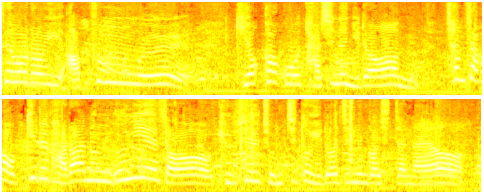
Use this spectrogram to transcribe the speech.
세월호의 아픔을 기억하고 다시는 이런 참사가 없기를 바라는 의미에서 교실 존치도 이루어지는 것이잖아요.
